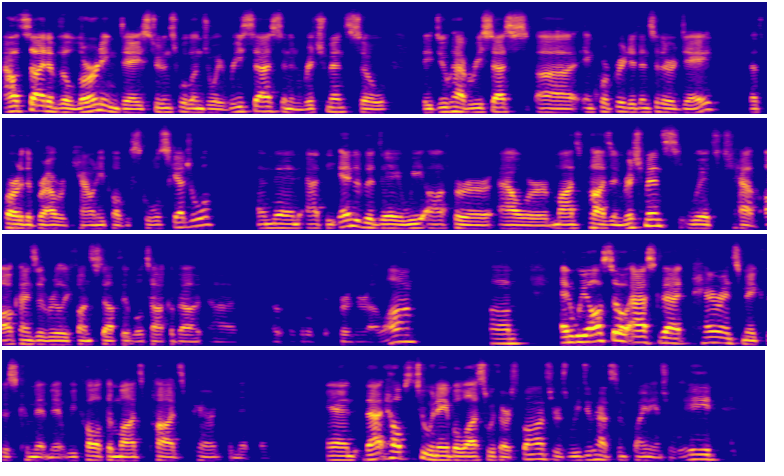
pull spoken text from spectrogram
Outside of the learning day, students will enjoy recess and enrichment. So they do have recess uh, incorporated into their day. That's part of the Broward County Public School schedule. And then at the end of the day, we offer our Mods Pods enrichments, which have all kinds of really fun stuff that we'll talk about uh, a, a, little bit further along. Um, and we also ask that parents make this commitment. We call it the Mods Pods parent commitment. And that helps to enable us with our sponsors. We do have some financial aid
